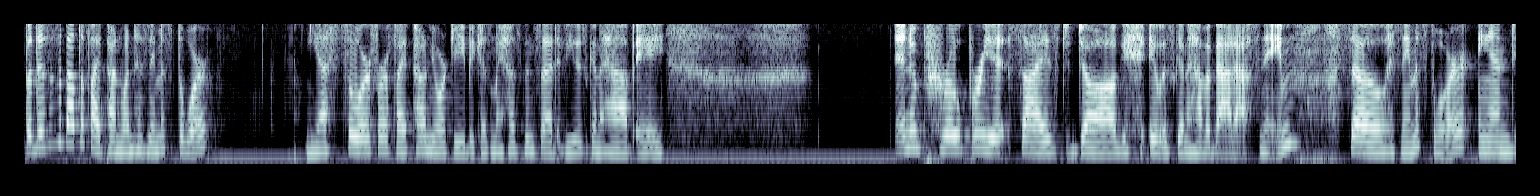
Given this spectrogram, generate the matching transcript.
But this is about the five pound one. His name is Thor. Yes, Thor for a five pound Yorkie because my husband said if he was going to have a inappropriate sized dog, it was going to have a badass name. So his name is Thor, and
